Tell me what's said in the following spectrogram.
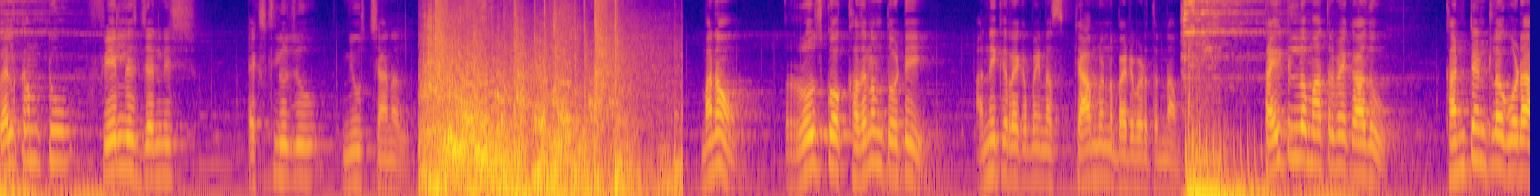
Welcome to fearless journeys exclusive news channel. మనం రోజుకో కథనంతో అనేక రకమైన స్కామ్లను బయటపెడుతున్నాం. టైటిల్లో మాత్రమే కాదు కంటెంట్లో కూడా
